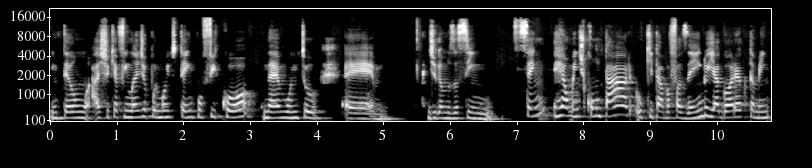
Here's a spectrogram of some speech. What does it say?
Então, acho que a Finlândia por muito tempo ficou, né, muito, é, digamos assim, sem realmente contar o que estava fazendo e agora também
